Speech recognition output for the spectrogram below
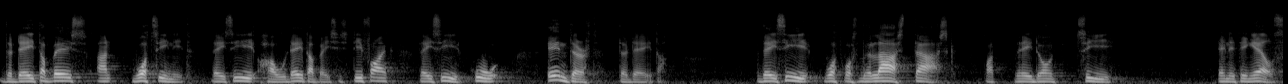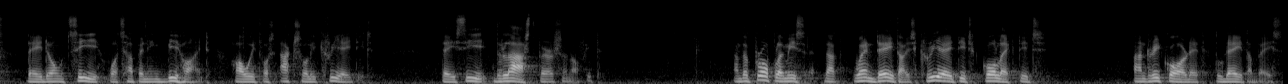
the database and what's in it. They see how database is defined. They see who entered the data. They see what was the last task, but they don't see anything else. They don't see what's happening behind, how it was actually created. They see the last version of it. And the problem is that when data is created, collected, and recorded to database,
